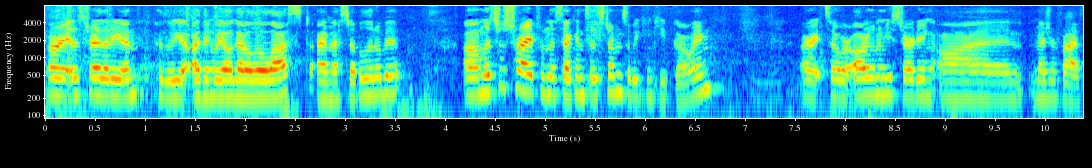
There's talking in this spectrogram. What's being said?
All right, let's try that again because we I think we all got a little lost. I messed up a little bit. Um, let's just try it from the second system so we can keep going. All right, so we're all going to be starting on measure five.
